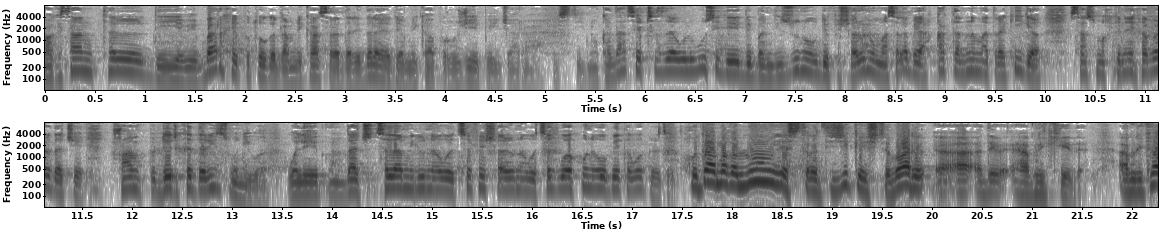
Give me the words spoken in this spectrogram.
پاکستان تل د یوې برخې په توګه د امریکا سره درېدلی او د امریکا پروژې په اجاره اخیستي نو که داسې څه ډول اوسي د د بندیزونو او د فشارونو مسله بیا قطعا نه مطرح کیږي ستاسو مخکینی خبر ده چې ترامپ ډیر ښه دریځ ونیوه ولې دا چې څه لاملونه و څه فشارونه و څه ګواښونه و بیرته وګرځېد خو دا هغه لوی ستراتیژیک اشتباه د امریکې ده امریکا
